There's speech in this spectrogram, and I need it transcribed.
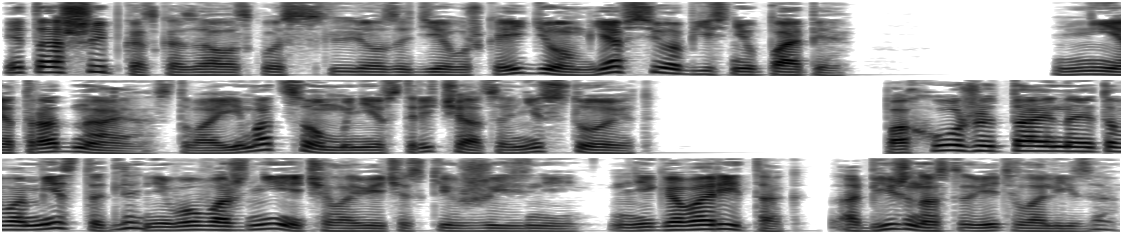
«Это ошибка», — сказала сквозь слезы девушка. «Идем, я все объясню папе». «Нет, родная, с твоим отцом мне встречаться не стоит. Похоже, тайна этого места для него важнее человеческих жизней. Не говори так, обиженно ответила Лиза.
